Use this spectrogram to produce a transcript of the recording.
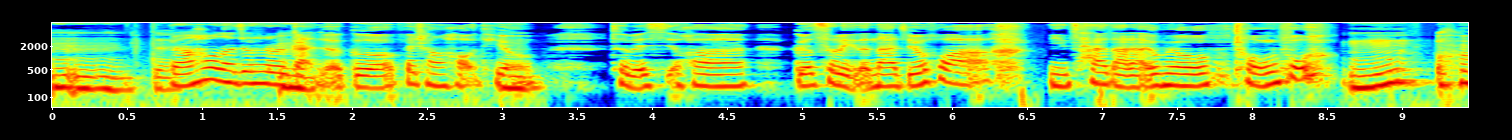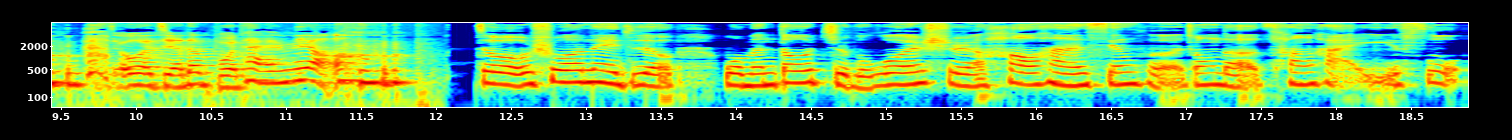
嗯嗯嗯，对。然后呢，就是感觉歌非常好听，嗯特别喜欢歌词里的那句话。你猜咱俩有没有重复？嗯，我觉得不太妙。就说那句“我们都只不过是浩瀚星河中的沧海一粟，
